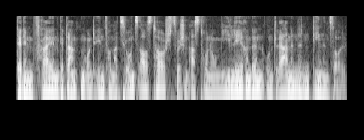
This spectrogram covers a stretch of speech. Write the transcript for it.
der dem freien Gedanken und Informationsaustausch zwischen Astronomielehrenden und Lernenden dienen soll.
